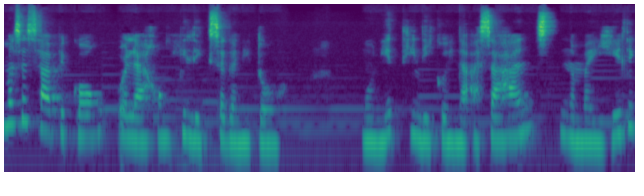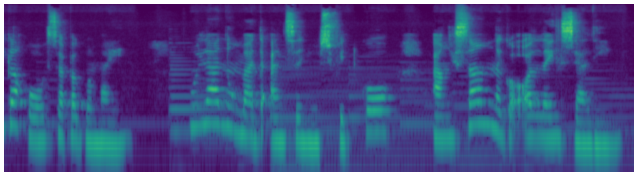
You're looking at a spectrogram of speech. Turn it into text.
masasabi kong wala akong hilig sa ganito. Ngunit hindi ko inaasahan na may hilig ako sa pagmamine mula nung madaan sa newsfeed ko ang isang nag-online selling.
